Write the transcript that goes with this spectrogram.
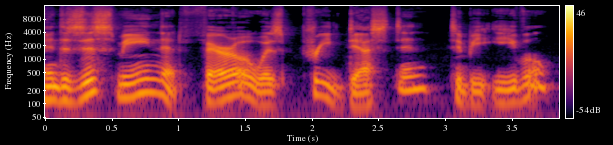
And does this mean that Pharaoh was predestined to be evil?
